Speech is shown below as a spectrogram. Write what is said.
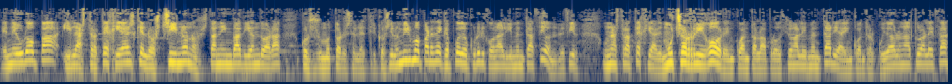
en Europa y la estrategia es que los chinos nos están invadiendo ahora con sus motores eléctricos. Y lo mismo parece que puede ocurrir con la alimentación, es decir, una estrategia de mucho rigor en cuanto a la producción alimentaria y en cuanto al cuidado de la naturaleza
